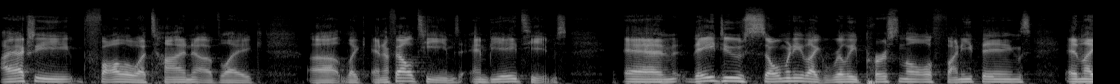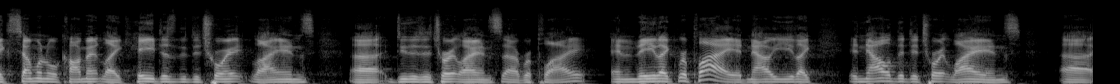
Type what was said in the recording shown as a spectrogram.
I actually follow a ton of like uh, like NFL teams, NBA teams and they do so many like really personal funny things. And like someone will comment like hey does the detroit lions uh, do the detroit lions uh, reply? And they like reply. And now you like and now the detroit lions uh,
